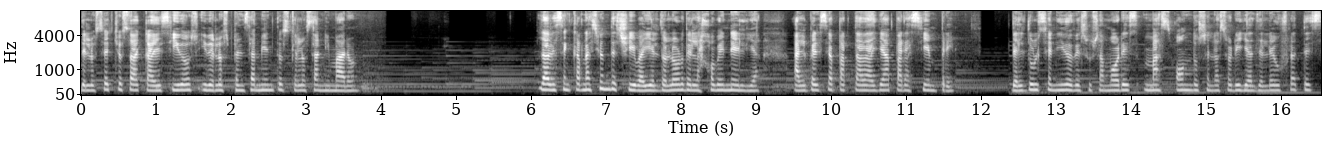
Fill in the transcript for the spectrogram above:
de los hechos acaecidos y de los pensamientos que los animaron. La desencarnación de Shiva y el dolor de la joven Elia al verse apartada ya para siempre del dulce nido de sus amores más hondos en las orillas del Éufrates,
